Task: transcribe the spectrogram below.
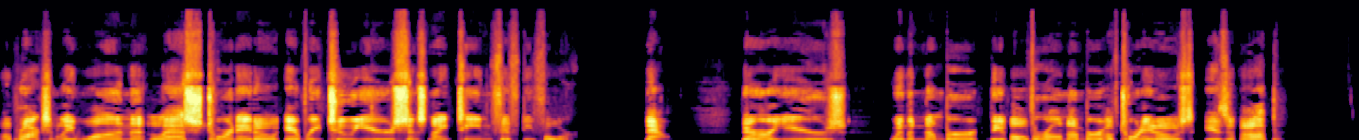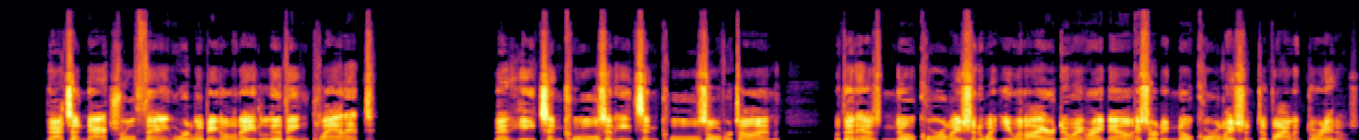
Approximately one less tornado every two years since 1954. Now, there are years when the number, the overall number of tornadoes is up. That's a natural thing. We're living on a living planet that heats and cools and heats and cools over time. But that has no correlation to what you and I are doing right now, and certainly no correlation to violent tornadoes.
